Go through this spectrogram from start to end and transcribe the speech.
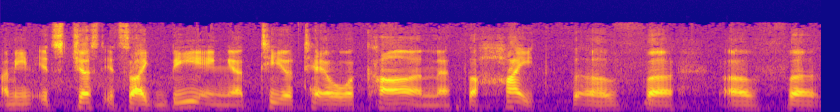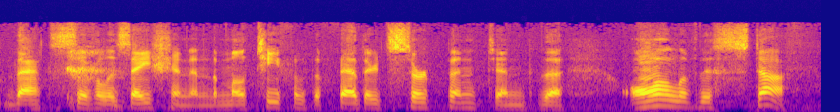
I mean, it's just, it's like being at Teotihuacan at the height of, uh, of uh, that civilization and the motif of the feathered serpent and the, all of this stuff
